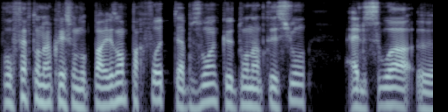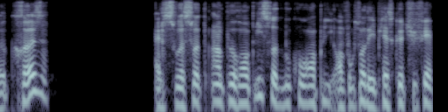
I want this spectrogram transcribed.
pour faire ton impression. Donc par exemple, parfois tu as besoin que ton impression elle soit creuse, elle soit soit un peu remplie, soit beaucoup remplie en fonction des pièces que tu fais.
